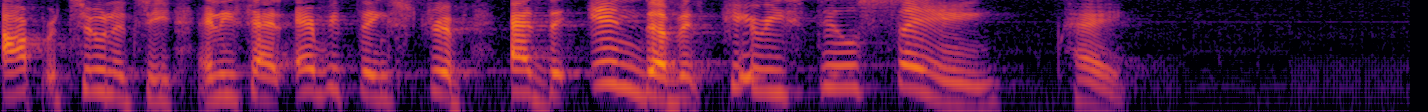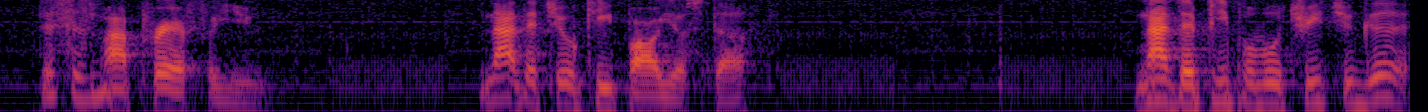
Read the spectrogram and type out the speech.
opportunity and he's had everything stripped. At the end of it, here he's still saying, Hey, this is my prayer for you. Not that you'll keep all your stuff, not that people will treat you good.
